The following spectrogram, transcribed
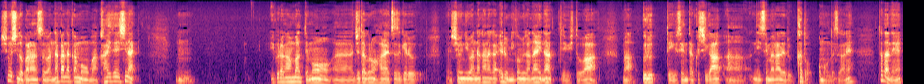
収支のバランスはなかなかもうまあ改善しない。うん。いくら頑張っても、えー住宅ローン払い続ける収入はなかなか得る見込みがないなっていう人は、まあ、売るっていう選択肢が、あに迫られるかと思うんですがね。ただね、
